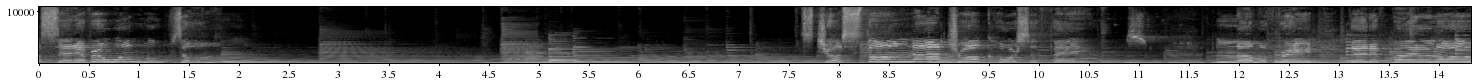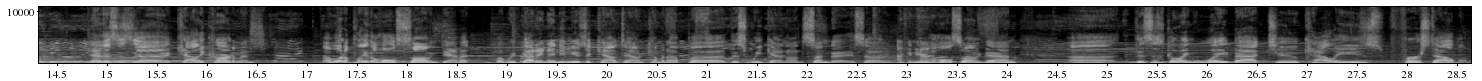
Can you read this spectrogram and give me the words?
I said, everyone moves on. It's just the natural course of things. And I'm afraid that if I love you, yeah this is uh callie cardamon i want to play the whole song damn it but we've got an indie music countdown coming up uh, this weekend on sunday so you can hear the whole song then uh, this is going way back to callie's first album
